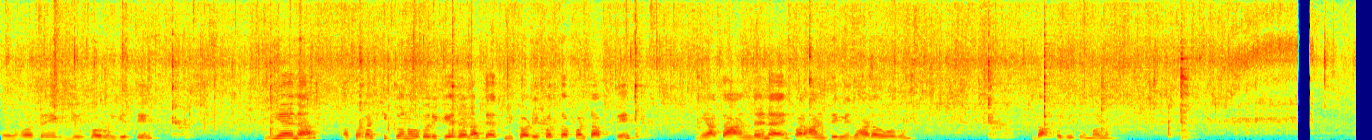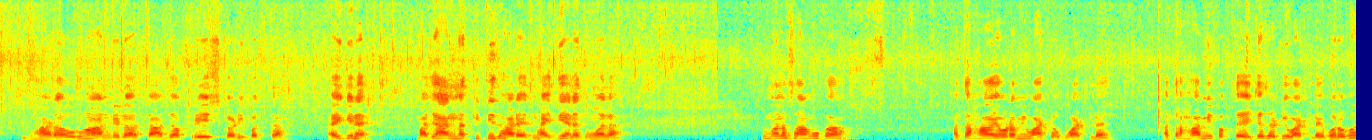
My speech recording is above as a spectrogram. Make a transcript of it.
सर्व असं एक जीव करून घेते. मी आहे ना असं काय चिकन वगैरे केलं ना त्यात मी कढीपत्ता पण टाकते. मी आता आणलं नाही पण आणते मी झाडावरून. दाखवते तुम्हाला. झाडावरून आणलेला ताजा फ्रेश कढीपत्ता. आहे की नाही? माझ्या अंगणात किती झाडं आहेत माहिती आहे ना तुम्हाला? तुम्हाला सांगू का? आता हा एवढा मी वाटप वाटला आहे आता हा मी फक्त याच्यासाठी वाटला आहे बरोबर?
